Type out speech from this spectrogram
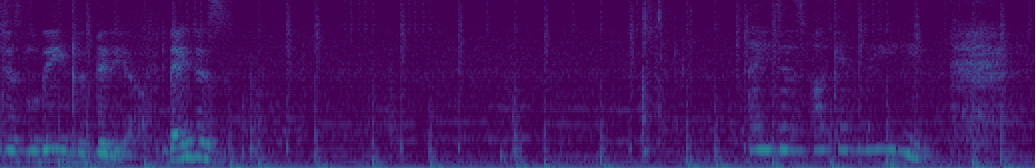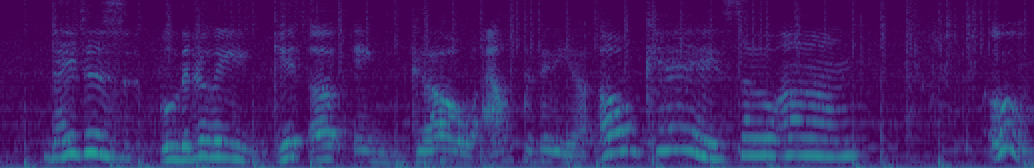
just leave the video. They just... They just fucking leave. They just literally get up and go out the video. Okay, so, um... Ooh,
